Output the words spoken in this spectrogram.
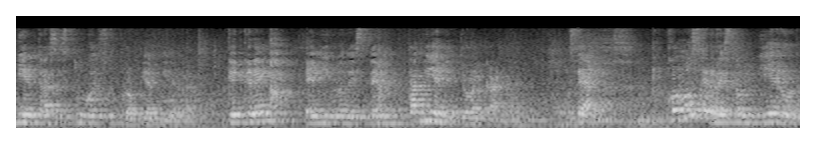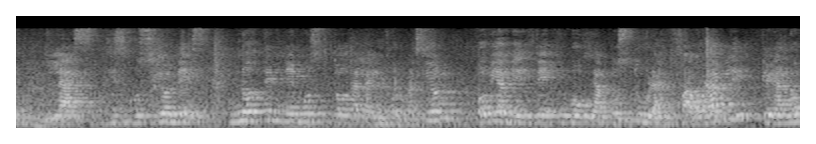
mientras estuvo en su propia tierra. ¿Qué creen? El libro de Esther también entró al canon. O sea, ¿cómo se resolvieron las discusiones, no tenemos toda la información. Obviamente hubo una postura favorable que ganó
